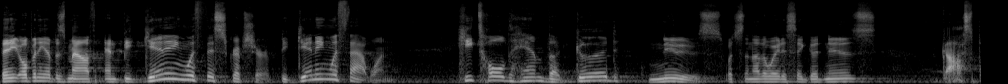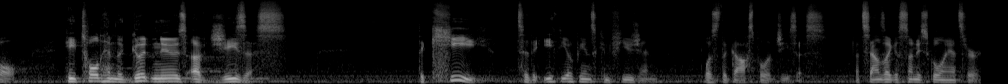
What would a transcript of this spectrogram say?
Then he opening up his mouth and beginning with this scripture, beginning with that one, he told him the good news. What's another way to say good news? Gospel. He told him the good news of Jesus. The key to the Ethiopian's confusion was the gospel of Jesus. That sounds like a Sunday school answer,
